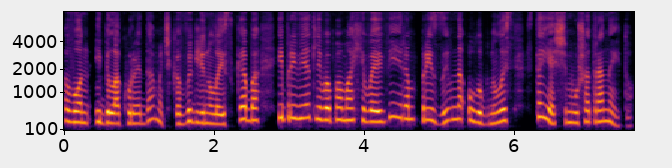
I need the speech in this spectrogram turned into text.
Вон и белокурая дамочка выглянула из кэба и, приветливо помахивая веером, призывно улыбнулась стоящему у шатра Нейту.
